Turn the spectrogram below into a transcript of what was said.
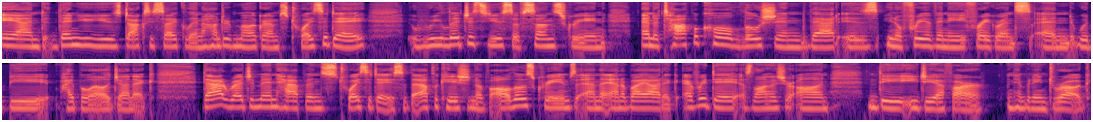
And then you use doxycycline 100 milligrams twice a day, religious use of sunscreen, and a topical lotion that is, you know, free of any fragrance and would be hypoallergenic. That regimen happens twice a day. So the application of all those creams and the antibiotic every day as long as you're on the EGFR inhibiting drug.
